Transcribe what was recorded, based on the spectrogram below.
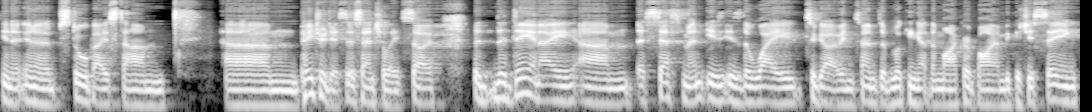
in a, in a stool based um, um, petri dish essentially. So the, the DNA um, assessment is, is the way to go in terms of looking at the microbiome because you're seeing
